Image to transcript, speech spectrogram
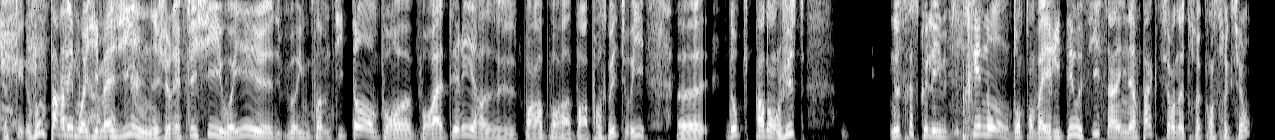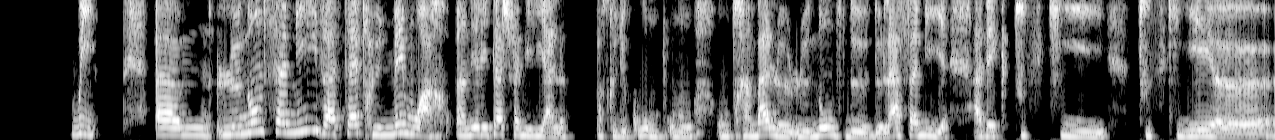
parce que vous me parlez, moi j'imagine, je réfléchis, vous voyez, il me faut un petit temps pour pour atterrir par rapport à par rapport à ce que vous dites. Oui, euh, donc pardon, juste, ne serait-ce que les prénoms dont on va hériter aussi, ça a un impact sur notre construction? Oui, euh, le nom de famille va être une mémoire, un héritage familial parce que du coup on, on, on trimballe le, nom de, de, la famille avec tout ce qui tout ce qui est euh,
